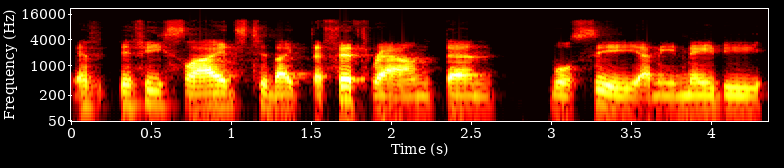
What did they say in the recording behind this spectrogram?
If if he slides to like the fifth round, then we'll see. I mean, maybe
